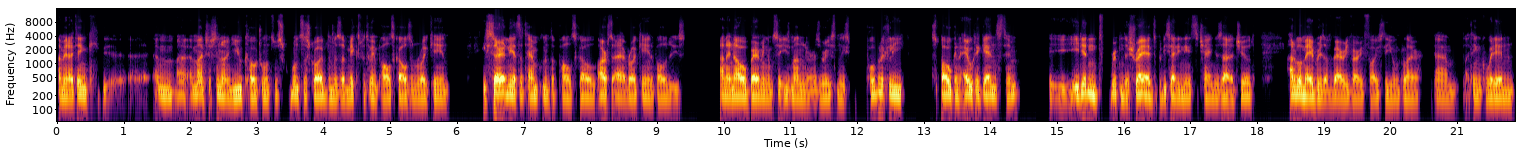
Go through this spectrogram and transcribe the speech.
I mean, I think uh, a, Manchester United U coach once once described him as a mix between Paul Scholes and Roy Keane. He certainly has the temperament of Paul Scholes or uh, Roy Keane. Apologies. And I know Birmingham City's manager has recently publicly spoken out against him. He, didn't rip him to shreds, but he said he needs to change his attitude. Hannibal Mejbri is a very, very feisty young player. Um, I think within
